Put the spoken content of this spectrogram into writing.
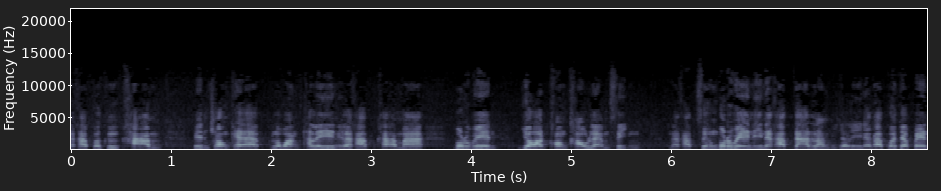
นะครับ ก็คือข้ามเป็นช่องแคบระหว่างทะเลนี่แหละครับ ข้ามมาบริเวณยอดของเขาแหลมสิงห์นะครับ ซึ่งบริเวณนี้นะครับด้านหลังพี่ชลีนะครับก็จะเป็น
